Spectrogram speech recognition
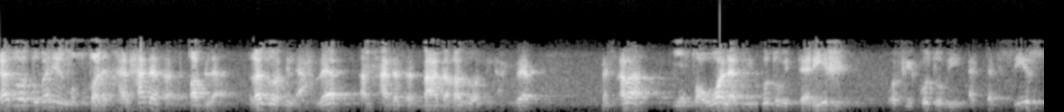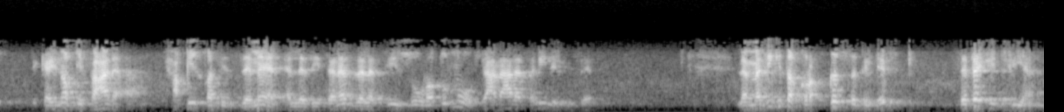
غزوة بني المصطلق هل حدثت قبل غزوة الأحزاب أم حدثت بعد غزوة الأحزاب؟ مسألة مطولة في كتب التاريخ وفي كتب التفسير لكي نقف على حقيقة الزمان الذي تنزلت فيه سورة النور يعني على سبيل المثال. لما تيجي تقرأ قصة الإفك ستجد فيها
